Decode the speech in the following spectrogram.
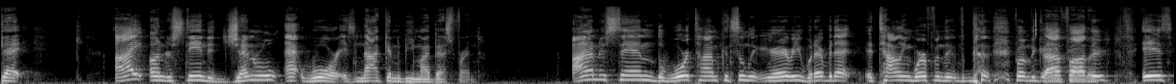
that I understand the general at war is not going to be my best friend. I understand the wartime consigliere, whatever that Italian word from the from the Godfather, Godfather is.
